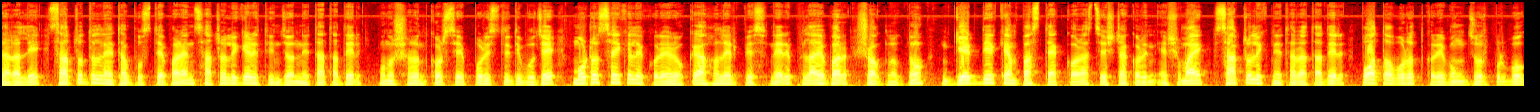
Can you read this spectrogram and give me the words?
দাঁড়ালে ছাত্রদল নেতা বুঝতে পারেন, ছাত্রলীগের তিনজন নেতা তাদের অনুসরণ করছে। পরিস্থিতি বুঝে মোটরসাইকেলে করে রোকেয়া হলের পেছনের ফ্লাইওভার সংলগ্ন গেট দিয়ে ক্যাম্পাস ত্যাগ করার চেষ্টা করেন। এ সময় ছাত্রলীগ নেতারা তাদের পথ অবরোধ করে এবং জোরপূর্বক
